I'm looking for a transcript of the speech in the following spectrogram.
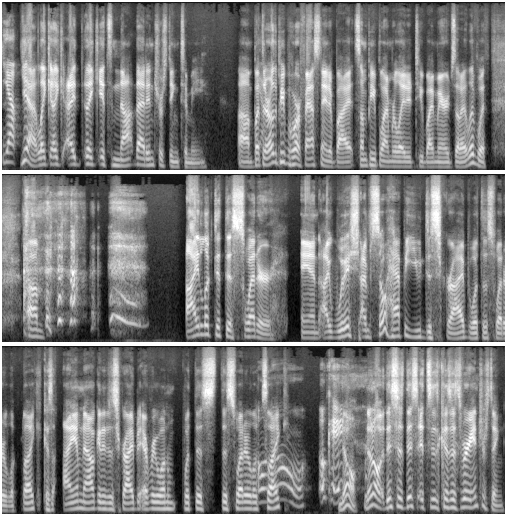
Yep. yeah like like i like it's not that interesting to me um, but there are other people who are fascinated by it. Some people i'm related to by marriage that i live with. Um, i looked at this sweater and i wish i'm so happy you described what the sweater looked like because i am now going to describe to everyone what this this sweater looks oh, like. No. Okay. no no no. This is this it's because it's very interesting.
